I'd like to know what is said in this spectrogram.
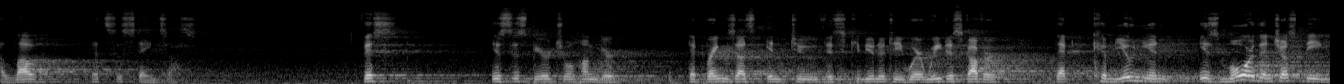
a love that sustains us. This is the spiritual hunger that brings us into this community where we discover that communion is more than just being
